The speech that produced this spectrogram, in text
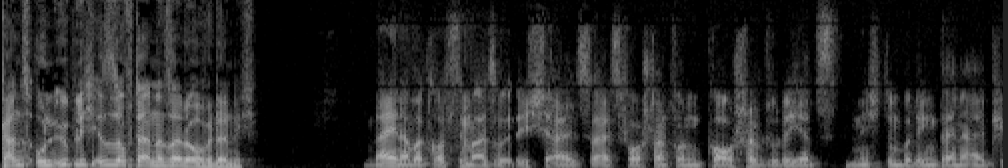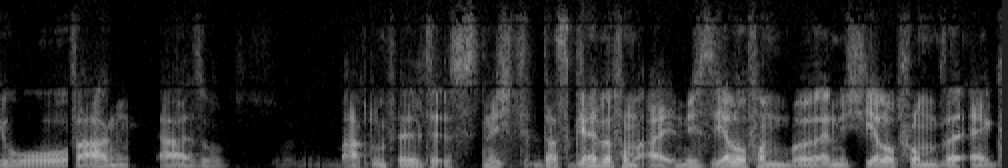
ganz unüblich ist es auf der anderen Seite auch wieder nicht. Nein, aber trotzdem, also ich als, als Vorstand von Porsche würde jetzt nicht unbedingt ein IPO wagen. Ja, also Marktumfeld ist nicht das Gelbe vom Ei, nicht Yellow vom, äh, nicht Yellow from the Egg.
